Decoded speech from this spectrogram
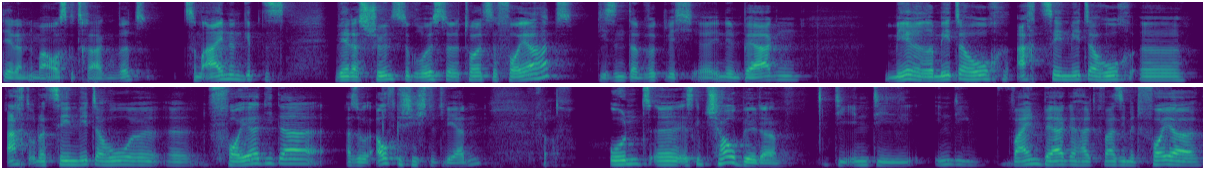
der dann immer ausgetragen wird. Zum einen gibt es, wer das schönste, größte, tollste Feuer hat. Die sind dann wirklich äh, in den Bergen mehrere Meter hoch, 18 Meter hoch, äh, acht oder zehn Meter hohe äh, Feuer, die da also aufgeschichtet werden. Und äh, es gibt Schaubilder, die in die, in die Weinberge halt quasi mit Feuer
